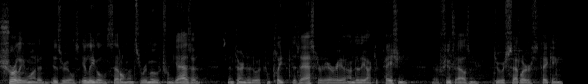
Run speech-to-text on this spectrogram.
surely wanted Israel's illegal settlements removed from Gaza. It's been turned into a complete disaster area under the occupation. There are a few thousand Jewish settlers taking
